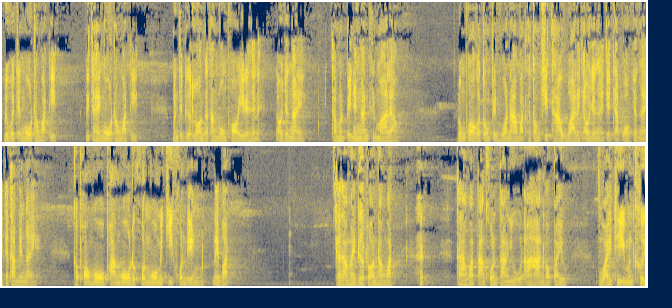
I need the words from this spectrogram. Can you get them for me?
หรือว่าจะโง่ทั้งวัดอีก หรือจะให้โง่ทั้งวัดอีก มันจะเดือดร้อนกระทั่งหลวงพ่ออีกได้ไงเอาอยัางไง ถ้ามันเป็นอย่างนั้นขึ้นมาแล้วหลวงพ่อก็ต้องเป็นหัวหน้าวัดก็ต้องคิดหาอุบายเลยจะเอาอยัางไง จะจับออกอยังไงจะทํำยังไงก็เพราะโง่พาโง่ทุกคนโง่ไม่กี่คนเองในวัด ก็ทำให้เดือดร้อนทั้งวัด ถ้าว่าต่างคนต่างอยู่ อาหารก็ไปไว้ที่มันเคย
